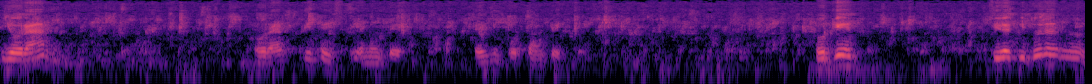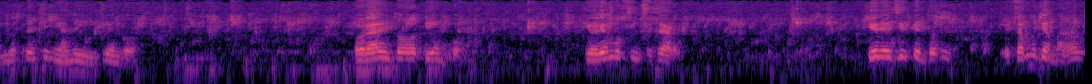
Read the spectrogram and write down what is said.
Y orar, orar simplemente es importante. Porque si la escritura nos, está enseñando y diciendo, orar en todo tiempo, que oremos sin cesar, quiere decir que entonces estamos llamados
